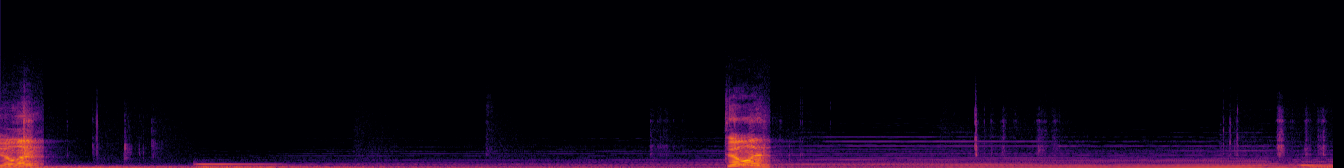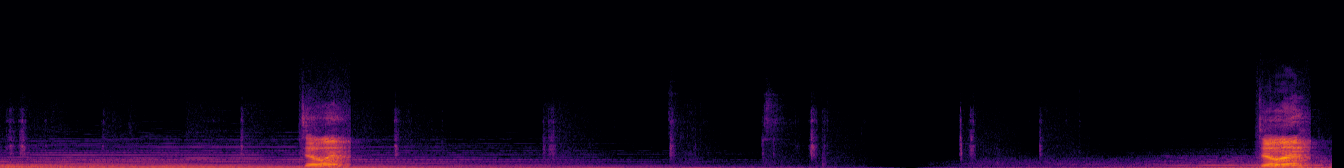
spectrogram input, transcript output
Dylan? Dylan? Dylan? Dylan?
